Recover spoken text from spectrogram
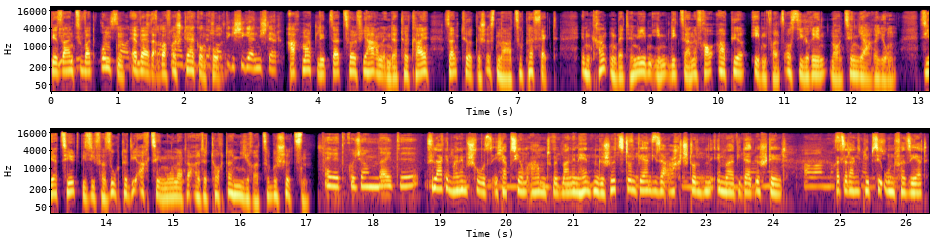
Wir seien zu weit unten, er werde aber Verstärkung holen. Ahmad lebt seit zwölf Jahren in der Türkei. Sein Türkisch ist nahezu perfekt. Im Krankenbett neben ihm liegt seine Frau Apir, ebenfalls aus Syrien, 19 Jahre jung. Sie erzählt, wie sie versuchte, die 18 Monate alte Tochter Mira zu beschützen. Sie lag in meinem Schoß. Ich habe sie umarmt, mit meinen Händen geschützt und während dieser acht Stunden immer wieder gestillt. Gott sei Dank blieb sie unversehrt.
